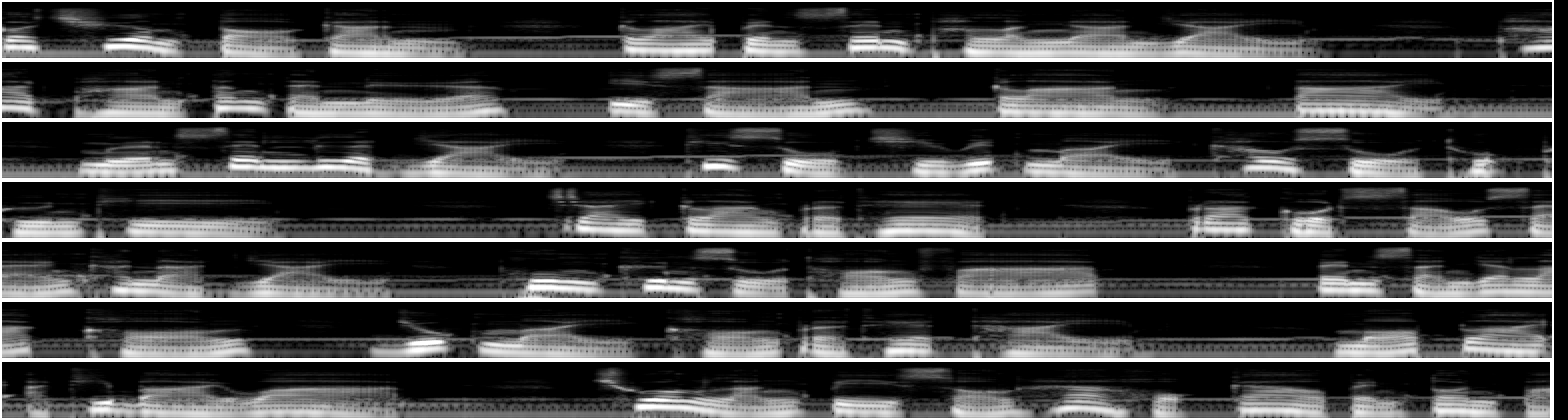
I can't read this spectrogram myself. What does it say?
ก็เชื่อมต่อกัน กลายเป็นเส้นพลังงานใหญ่ พาดผ่านตั้งแต่เหนือ อีสาน กลาง ใต้ เหมือนเส้นเลือดใหญ่ที่สูบชีวิตใหม่เข้าสู่ทุกพื้นที่ ใจกลางประเทศ ปรากฏเสาแสงขนาดใหญ่ พุ่งขึ้นสู่ท้องฟ้า เป็นสัญญลักษณ์ของยุคใหม่ของประเทศไทย หมอปลายอธิบายว่า ช่วงหลังปี 2569 เป็นต้นไป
